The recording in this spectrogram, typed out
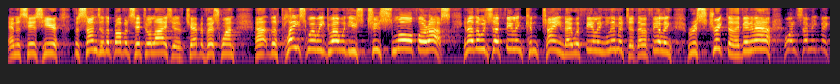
And it says here, the sons of the prophet said to Elijah, chapter verse 1, uh, the place where we dwell with you is too small for us. In other words, they're feeling contained. They were feeling limited. They were feeling restricted. They feeling, man, I want something big.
